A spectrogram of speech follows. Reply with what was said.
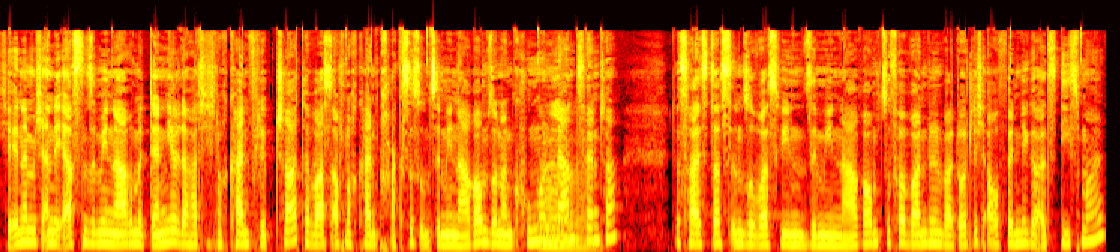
Ich erinnere mich an die ersten Seminare mit Daniel, da hatte ich noch kein Flipchart, da war es auch noch kein Praxis- und Seminarraum, sondern Kumon ah. Lerncenter. Das heißt, das in sowas wie einen Seminarraum zu verwandeln, war deutlich aufwendiger als diesmal.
